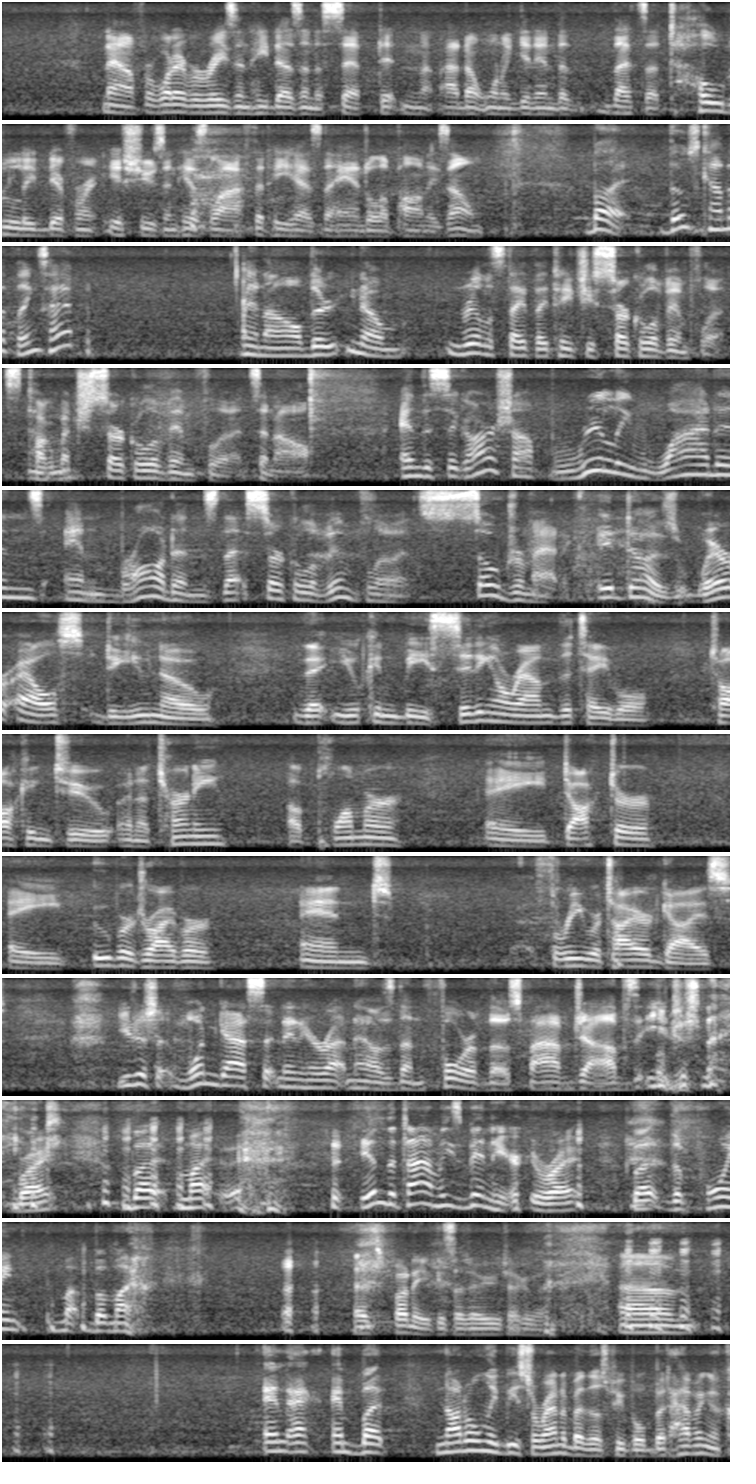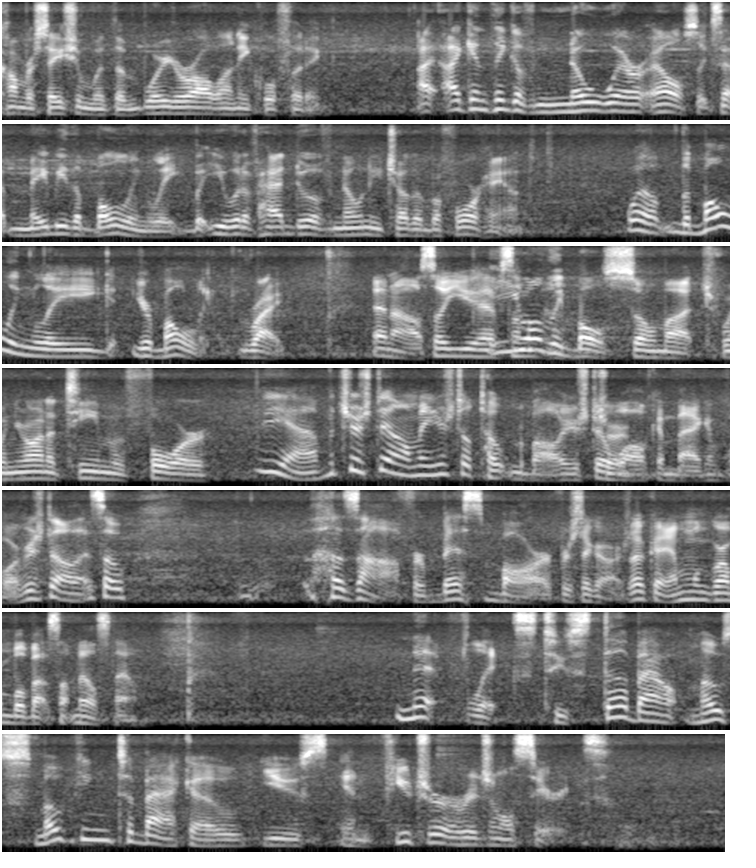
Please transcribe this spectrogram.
Now, for whatever reason, he doesn't accept it, and I don't want to get into that's a totally different issues in his life that he has to handle upon his own. But those kind of things happen and all. There, you know, in real estate they teach you circle of influence. Talk mm-hmm. about your circle of influence and all. And the cigar shop really widens and broadens that circle of influence so dramatically. It does. Where else do you know that you can be sitting around the table talking to an attorney, a plumber, a doctor, a Uber driver, and three retired guys, You just one guy sitting in here right now has done four of those five jobs that you just named. right? but my in the time he's been here. right. But the point, my, but my that's funny because I know what you're talking about. Um, and and but not only be surrounded by those people, but having a conversation with them where you're all on equal footing. I, I can think of nowhere else except maybe the bowling league, but you would have had to have known each other beforehand. Well, the bowling league, you're bowling Right. and all, so you have You some. only bowl so much when you're on a team of four. Yeah, but you're still, I mean, you're still toting the ball. You're still Sure. walking back and forth. You're still that. So, huzzah for best bar for cigars. Okay, I'm going to grumble about something else now. Netflix to stub out most smoking tobacco use in future original series.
